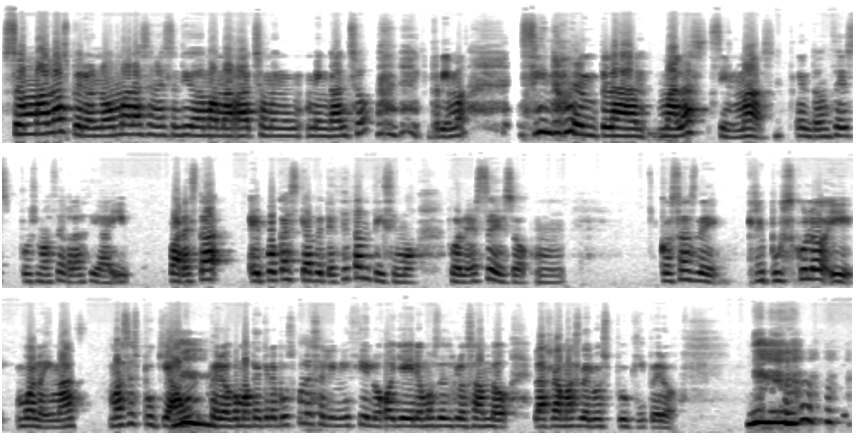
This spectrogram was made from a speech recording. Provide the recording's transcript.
son malas, pero no malas en el sentido de mamarracho, me, en- me engancho, rima, sino en plan, malas sin más. Entonces, pues no hace gracia. Y para esta época es que apetece tantísimo ponerse eso, mm, cosas de crepúsculo y, bueno, y más. Más spooky aún, pero como que Crepúsculo es el inicio y luego ya iremos desglosando las ramas de lo spooky, pero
